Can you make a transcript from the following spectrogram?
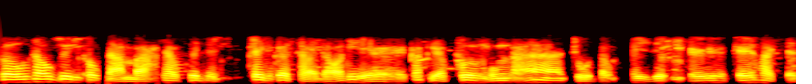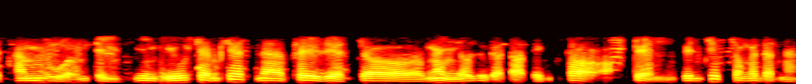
cấu giáo viên không đảm bảo theo quy định. Trên cơ sở đó thì các địa phương cũng đã chủ động xây dựng cái kế hoạch để tham mưu của tỉnh nghiên cứu xem xét à, phê duyệt cho ngành giáo dục đào tạo tỉnh Thọ tuyển viên chức trong cái đợt này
